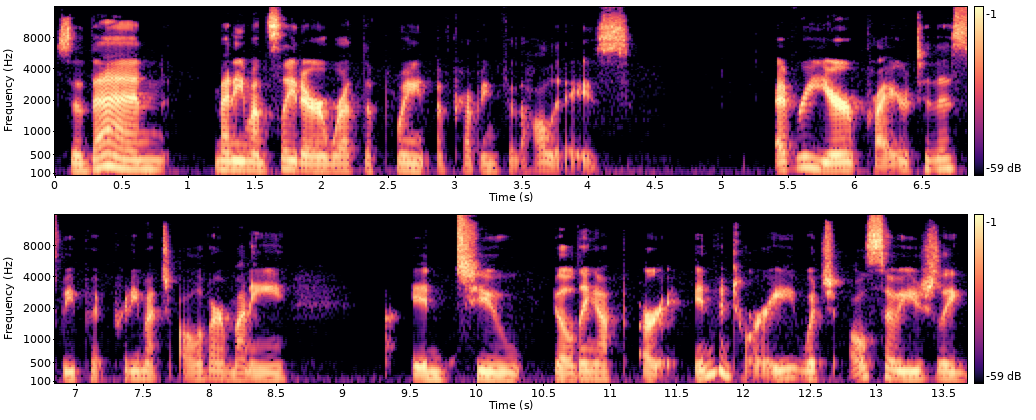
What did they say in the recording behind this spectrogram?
so then many months later we're at the point of prepping for the holidays every year prior to this we put pretty much all of our money into building up our inventory, which also usually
